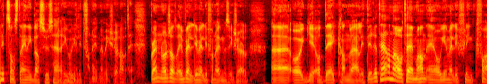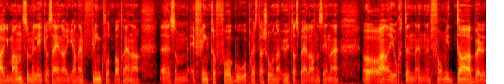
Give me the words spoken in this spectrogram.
Litt sånn stein i glasshus her. Jeg òg er litt fornøyd med meg sjøl av og til. Brenn Rogers er veldig veldig fornøyd med seg sjøl, uh, eh, og, og, det kan være litt irriterende av og til, men han er òg en veldig flink fagmann, som vi liker å si i Norge. Han er en flink fotballtrener uh, som er flink til å få gode prestasjoner ut av spillerne sine, og, og han har gjort en, en, en formidabel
